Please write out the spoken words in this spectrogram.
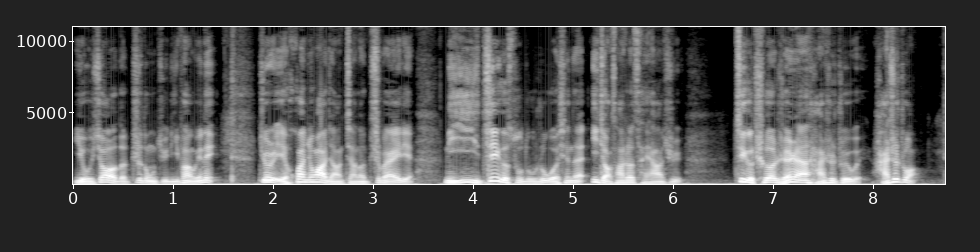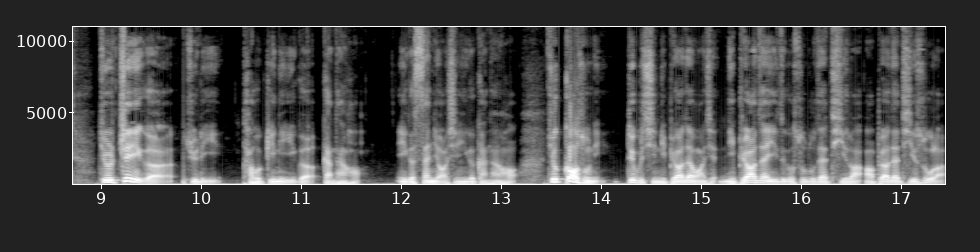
有效的制动距离范围内。就是也换句话讲，讲的直白一点，你以这个速度，如果现在一脚刹车踩下去。这个车仍然还是追尾，还是撞，就是这个距离，它会给你一个感叹号，一个三角形，一个感叹号，就告诉你，对不起，你不要再往前，你不要再以这个速度再提了啊，不要再提速了，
